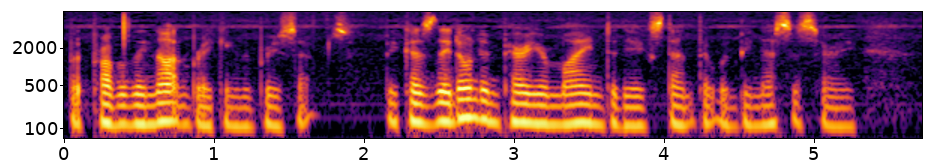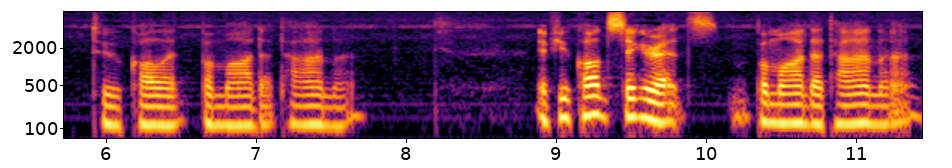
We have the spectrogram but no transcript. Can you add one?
but probably not breaking the precepts because they don't impair your mind to the extent that would be necessary to call it pamadatthana. If you called cigarettes pamadatthana,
